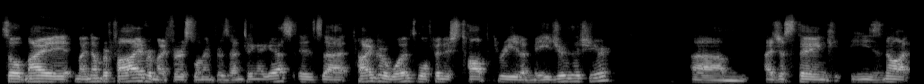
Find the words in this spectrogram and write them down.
So my my number five or my first one I'm presenting, I guess, is that Tiger Woods will finish top three at a major this year. Um, I just think he's not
